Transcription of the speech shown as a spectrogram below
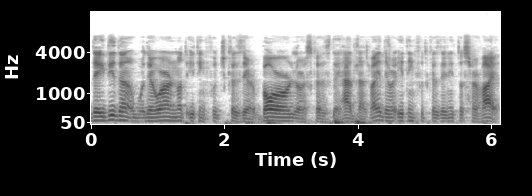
They didn't. They were not eating food because they're bored or because they had that, right? They were eating food because they need to survive.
